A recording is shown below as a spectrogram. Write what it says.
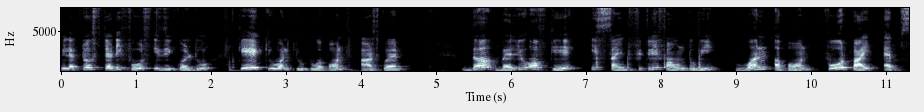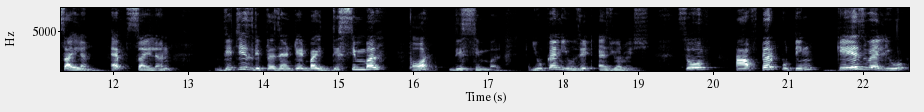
electrostatic force is equal to k q1 q2 upon r square. The value of k is scientifically found to be 1 upon 4 pi epsilon. Epsilon which is represented by this symbol or this symbol. You can use it as your wish. So after putting k's value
